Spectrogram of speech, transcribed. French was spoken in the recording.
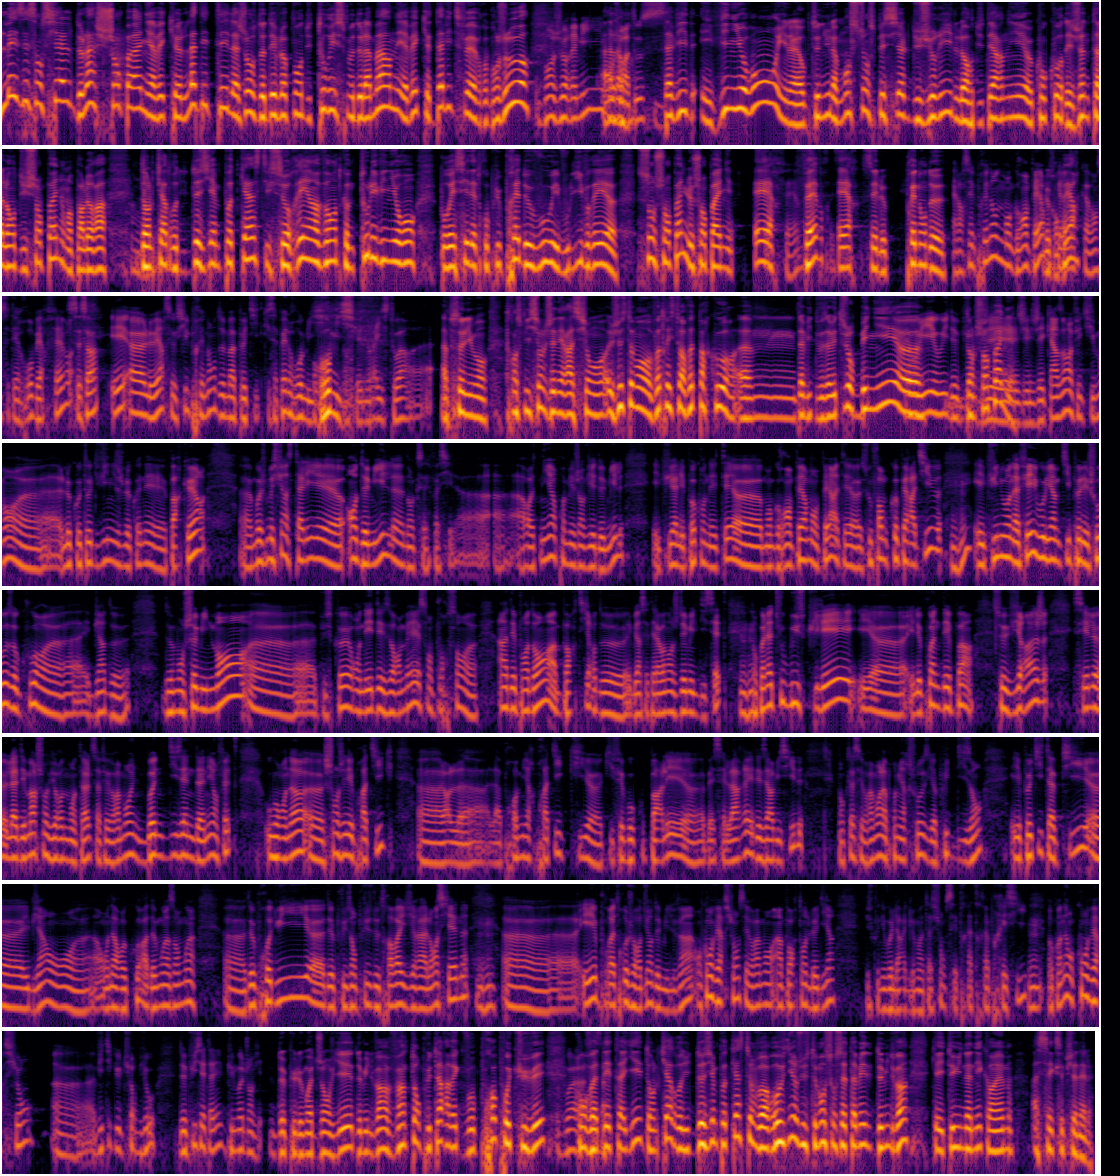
Les essentiels de la Champagne avec l'ADT, l'agence de développement du tourisme de la Marne, et avec David Fèvre. Bonjour. Bonjour Rémi, Alors, bonjour à tous. David est vigneron. Il a obtenu la mention spéciale du jury lors du dernier euh, concours des jeunes talents du Champagne. On en parlera dans le cadre du deuxième podcast. Il se réinvente comme tous les vignerons pour essayer d'être au plus près de vous et vous livrer euh, son champagne. Le champagne R Fèvre. R, c'est le prénom de. Alors c'est le prénom de mon grand-père, Le grand-père. marque avant c'était Robert Fèvre. C'est ça Et euh, le R c'est aussi le prénom de ma petite qui s'appelle Romy. Romy. Donc il y a une vraie histoire. euh, Absolument. Transmission de génération. Justement, votre histoire, votre parcours, euh, David, vous avez toujours baigné euh, oui, oui, depuis dans le Champagne. J'ai j'ai 15 ans, effectivement. le coteau de vigne, je le connais par cœur. Moi, je me suis installé en 2000, donc c'est facile à, à- à retenir, 1er janvier 2000. Et puis à l'époque, on était, mon grand-père, mon père était sous forme coopérative. Mhm. Et puis nous, on a fait évoluer un petit peu les choses au cours euh, eh bien de, de mon cheminement, euh, puisqu'on est désormais 100% euh, indépendant à partir de, eh bien c'était la vendange 2017. Mhm. Donc on a tout bousculé et, euh, et le point de départ, ce virage, c'est la démarche environnementale. Ça fait vraiment une bonne dizaine d'années en fait où on a euh, changé les pratiques. Alors la, la première pratique qui, qui fait beaucoup parler, ben, c'est l'arrêt des herbicides. Donc ça c'est vraiment la première chose il y a plus de 10 ans. Et petit à petit, euh, eh bien on, euh, on a recours à de moins en moins euh, de produits, de plus en plus de travail, je dirais à l'ancienne. Mhm. Et pour être aujourd'hui en 2020 en conversion, c'est vraiment important de le dire, puisqu'au niveau de la réglementation, c'est très très précis. Mm. Donc on est en conversion euh, viticulture bio depuis cette année, depuis le mois de janvier. Depuis le mois de janvier 2020, 20 ans plus tard, avec vos propres cuvées Voilà, qu'on va ça. détailler dans le cadre du deuxième podcast. Et on va revenir justement sur cette année 2020 qui a été une année quand même assez exceptionnelle.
